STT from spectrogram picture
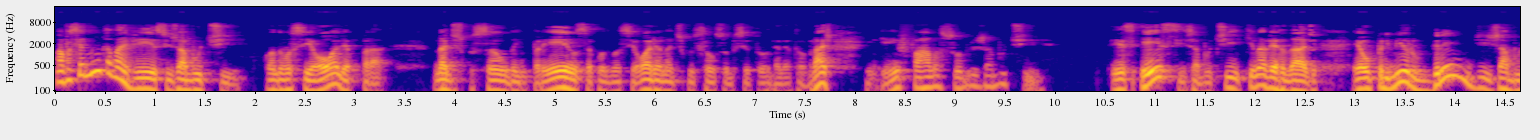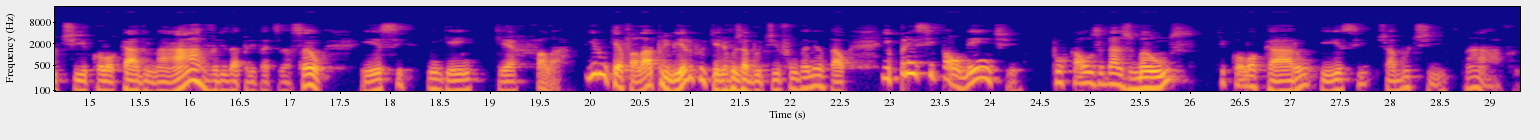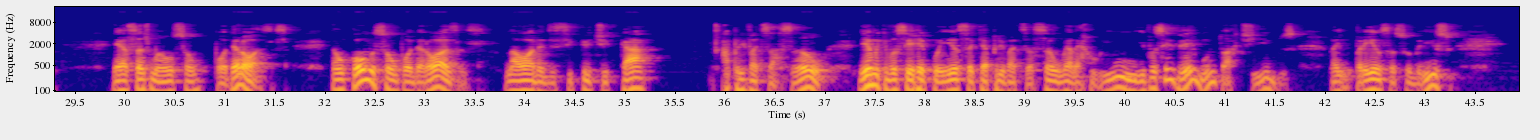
Mas você nunca vai ver esse jabuti quando você olha para na discussão da imprensa, quando você olha na discussão sobre o setor da Eletrobras, ninguém fala sobre o jabuti. Esse, esse, jabuti, que na verdade é o primeiro grande jabuti colocado na árvore da privatização, esse ninguém quer falar. E não quer falar, primeiro, porque ele é um jabuti fundamental, e principalmente por causa das mãos que colocaram esse jabuti na árvore. Essas mãos são poderosas. Então, como são poderosas, na hora de se criticar a privatização, mesmo que você reconheça que a privatização ela é ruim, e você vê muito artigos na imprensa sobre isso,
